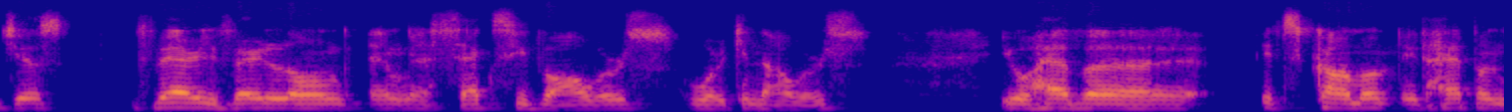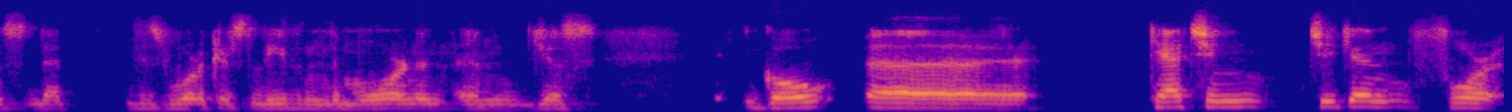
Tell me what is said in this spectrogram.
just very very long and excessive hours working hours. You have a it's common it happens that these workers leave in the morning and just go uh, catching chicken for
